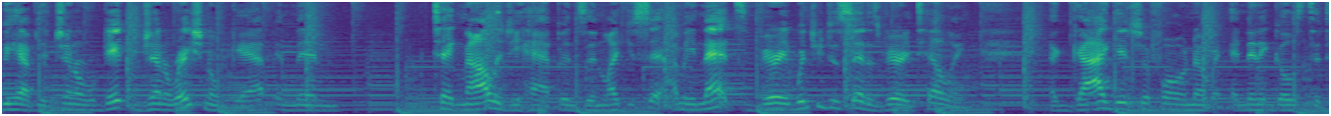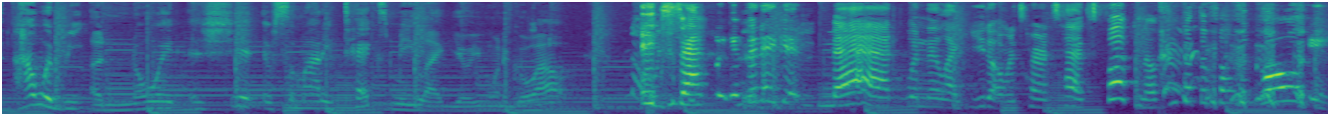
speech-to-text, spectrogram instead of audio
we have the general generational gap, and then technology happens and like you said i mean that's very what you just said is very telling a guy gets your phone number and then it goes to i would be annoyed as shit if somebody texts me like yo you want to go out no, exactly and then they get mad when they're like you don't return texts fuck no pick up the phone and call me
